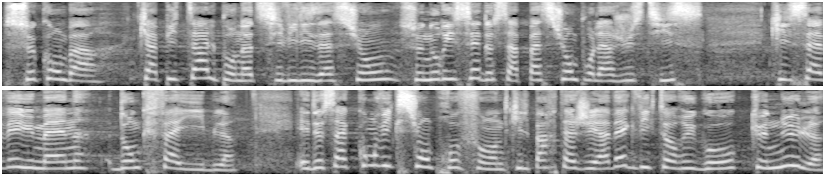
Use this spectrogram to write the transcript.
Ce combat, capital pour notre civilisation, se nourrissait de sa passion pour la justice, qu'il savait humaine, donc faillible, et de sa conviction profonde qu'il partageait avec Victor Hugo que nul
